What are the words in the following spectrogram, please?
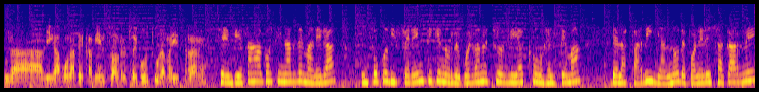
una, digamos, un acercamiento al resto de cultura mediterránea. se empiezan a cocinar de manera un poco diferente y que nos recuerda a nuestros días como es el tema de las parrillas, ¿no? De poner esa carne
